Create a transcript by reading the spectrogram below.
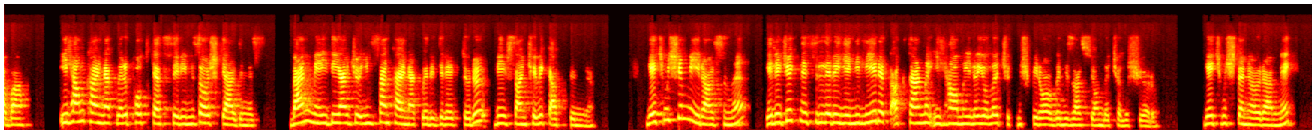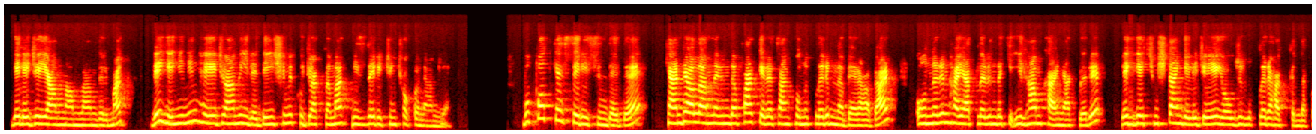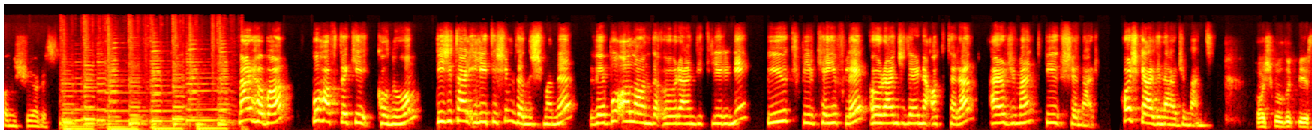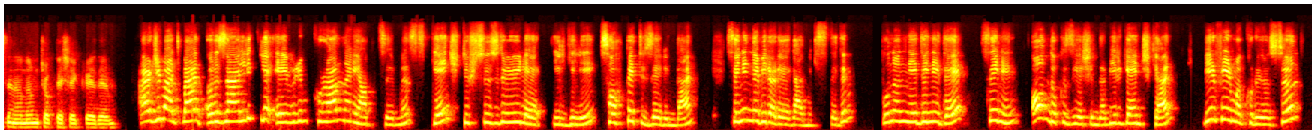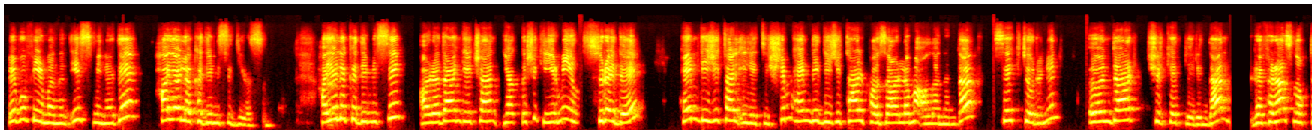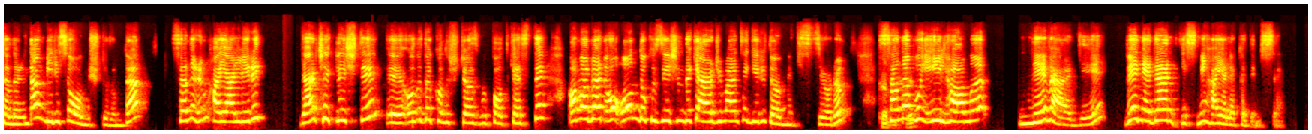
merhaba. İlham Kaynakları Podcast serimize hoş geldiniz. Ben Medyacı İnsan Kaynakları Direktörü Birsan Çevik Akgünlü. Geçmişin mirasını gelecek nesillere yenileyerek aktarma ilhamıyla yola çıkmış bir organizasyonda çalışıyorum. Geçmişten öğrenmek, geleceği anlamlandırmak ve yeninin heyecanı ile değişimi kucaklamak bizler için çok önemli. Bu podcast serisinde de kendi alanlarında fark yaratan konuklarımla beraber onların hayatlarındaki ilham kaynakları ve geçmişten geleceğe yolculukları hakkında konuşuyoruz. Merhaba, bu haftaki konuğum dijital iletişim danışmanı ve bu alanda öğrendiklerini büyük bir keyifle öğrencilerine aktaran Ercüment Büyükşener. Hoş geldin Ercüment. Hoş bulduk Birsen Hanım. Çok teşekkür ederim. Ercüment ben özellikle Evrim Kur'an'la yaptığımız genç düşsüzlüğüyle ilgili sohbet üzerinden seninle bir araya gelmek istedim. Bunun nedeni de senin 19 yaşında bir gençken bir firma kuruyorsun ve bu firmanın ismine de Hayal Akademisi diyorsun. Hayal Akademisi aradan geçen yaklaşık 20 yıl sürede hem dijital iletişim hem de dijital pazarlama alanında sektörünün önder şirketlerinden, referans noktalarından birisi olmuş durumda. Sanırım hayalleri gerçekleşti. Ee, onu da konuşacağız bu podcast'te. Ama ben o 19 yaşındaki Ercüment'e geri dönmek istiyorum. Tabii Sana ki. bu ilhamı ne verdi ve neden ismi Hayal Akademisi?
